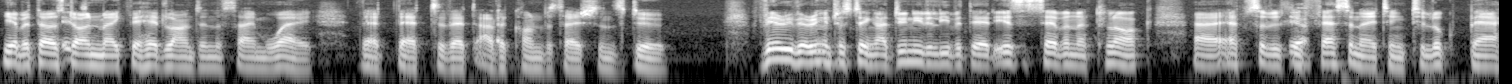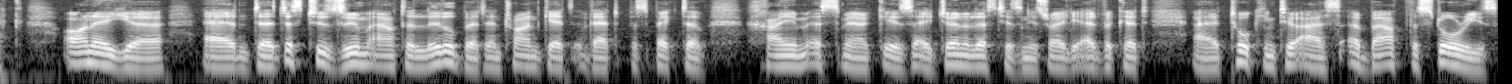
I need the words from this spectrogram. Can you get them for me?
Yeah, but those don't make the headlines in the same way that that that other conversations do. Very, very interesting. I do need to leave it there. It is seven o'clock. Uh, absolutely Yeah. fascinating to look back on a year and uh, just to zoom out a little bit and try and get that perspective. Chaim Esmerk is a journalist, he's an Israeli advocate, uh, talking to us about the stories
